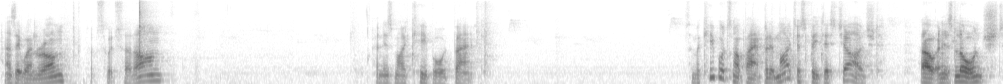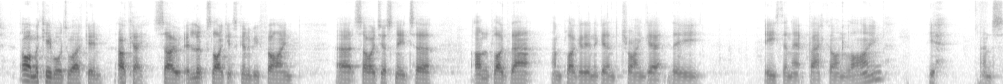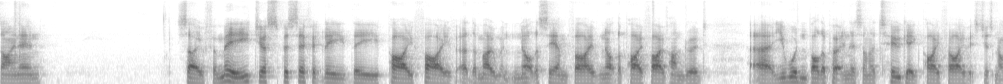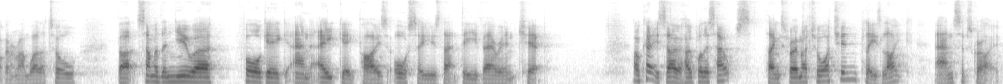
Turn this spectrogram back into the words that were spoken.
as it went wrong. Switch that on. And is my keyboard back? So my keyboard's not back, but it might just be discharged. Oh, and it's launched. Oh, my keyboard's working. Okay, so it looks like it's going to be fine. Uh, so I just need to unplug that and plug it in again to try and get the Ethernet back online. Yeah, and sign in. So for me, just specifically the Pi 5 at the moment, not the CM5, not the Pi 500, uh, you wouldn't bother putting this on a 2 gig Pi 5, it's just not going to run well at all. But some of the newer 4 gig and 8 gig Pis also use that D variant chip. Okay, so hope all this helps. Thanks very much for watching. Please like and subscribe.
